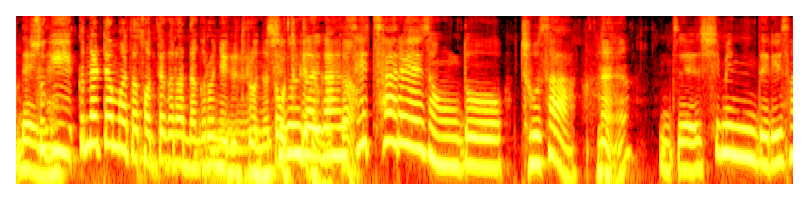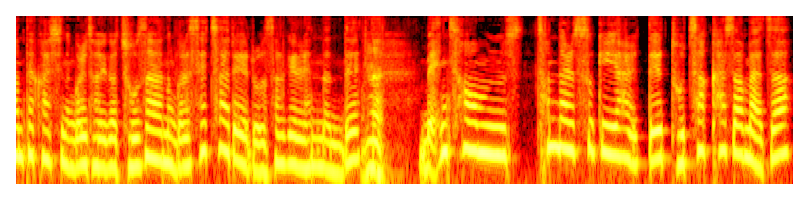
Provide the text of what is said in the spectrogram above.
네네. 수기 끝날 때마다 선택을 한다 그런 얘기를 들었는데 지금 어떻게 저희가? 한 세 차례 정도 조사. 네. 이제 시민들이 선택하시는 걸 저희가 조사하는 걸 세 차례로 설계를 했는데 네. 맨 처음 첫날 수기할 때 도착하자마자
